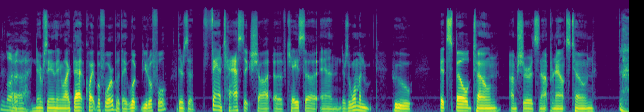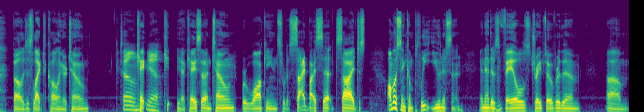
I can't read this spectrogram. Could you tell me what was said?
Love it. uh, never seen anything like that quite before, but they look beautiful. There's a fantastic shot of Kesa, and there's a woman who it's spelled Tone. I'm sure it's not pronounced Tone, but I just liked calling her Tone. Tone. K- yeah. K- yeah, Kesa and Tone were walking sort of side by side, just almost in complete unison, and they had those Mhm. veils draped over them, um,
